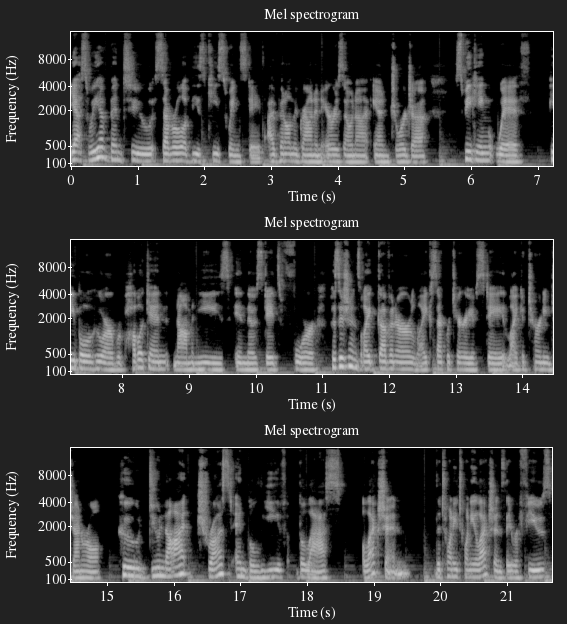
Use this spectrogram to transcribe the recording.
Yes, we have been to several of these key swing states. I've been on the ground in Arizona and Georgia speaking with people who are Republican nominees in those states for positions like governor, like secretary of state, like attorney general, who do not trust and believe the last election, the 2020 elections. They refuse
